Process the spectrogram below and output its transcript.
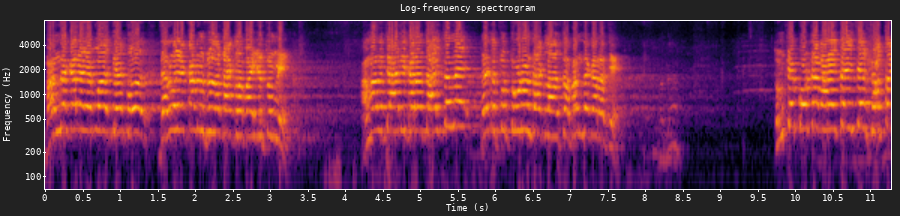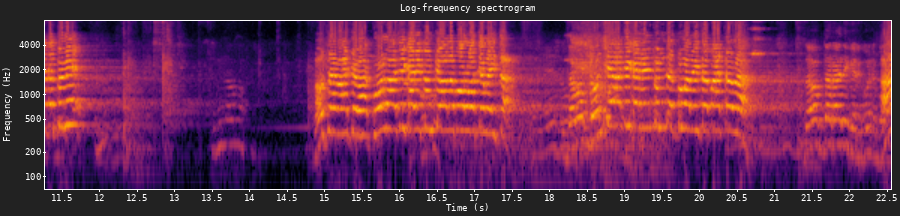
बंद करा हे बोल जे बोल. दरवाजा काढून सुद्धा टाकला पाहिजे तुम्ही. आम्हाला त्या अधिकारात जायचं नाही नाही तर तो तोडून टाकला असता. बंद करा ते. तुमचे पोट भरायचं इथे शोधता का तुम्ही? भाऊसाहेब राजे कोण अधिकारी तुमच्यावाला बोलवा त्याला इथं? कोणते अधिकारी तुमच्या तुम्हाला इथं पाठवला. जबाबदार अधिकारी कोणी हा?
